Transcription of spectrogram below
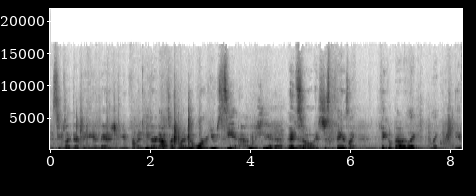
it seems like they're taking advantage of you from it, either an outside point of view or you see it happen. You see it happen. And yeah. so it's just the thing is like, think about it like like if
